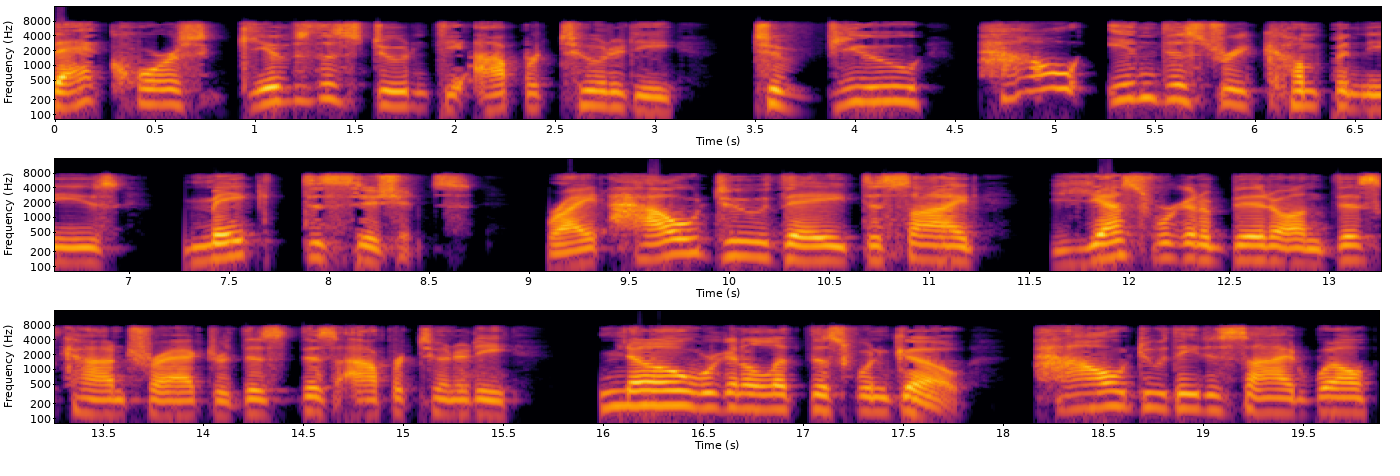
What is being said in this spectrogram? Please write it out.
that course gives the student the opportunity to view how industry companies make decisions, right? How do they decide, yes, we're going to bid on this contract or this, this opportunity. No, we're going to let this one go. How do they decide, well,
